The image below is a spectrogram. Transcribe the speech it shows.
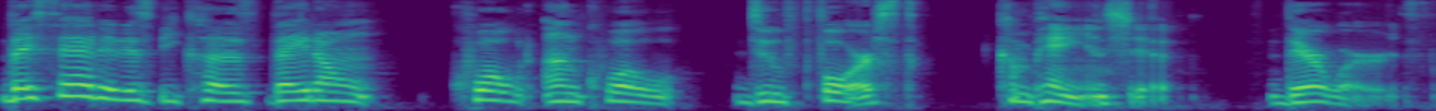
They said it is because they don't quote unquote do forced companionship. Their words.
